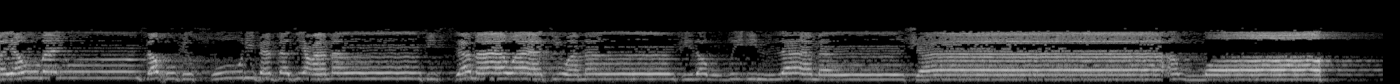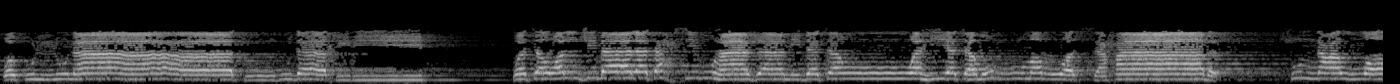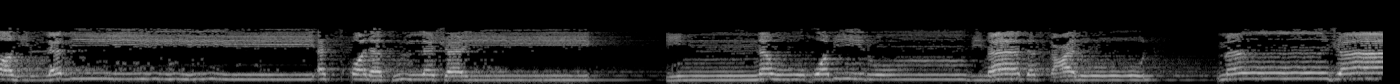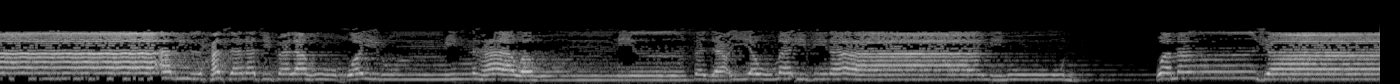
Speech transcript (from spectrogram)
ويوم ينفخ في الصور ففزع من في السماوات ومن في الأرض إلا من شاء الله وكلنا توه داخلين وترى الجبال تحسبها جامدة وهي تمر مر السحاب صنع الله الذي أتقل كل شيء. إنه خبير بما تفعلون. من جاء بالحسنة فله خير منها وهم من فزع يومئذ آمنون. ومن جاء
